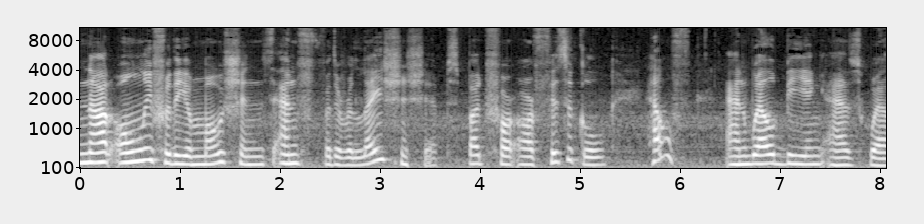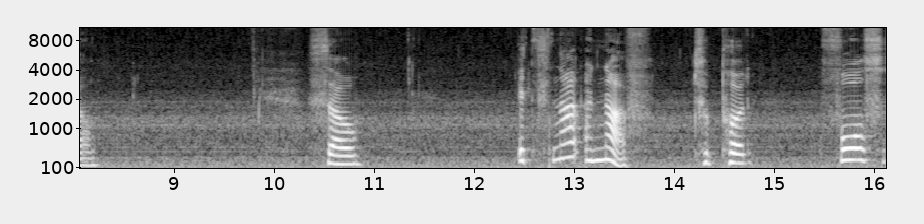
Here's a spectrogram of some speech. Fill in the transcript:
not only for the emotions and for the relationships, but for our physical health and well being as well. So, it's not enough to put false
